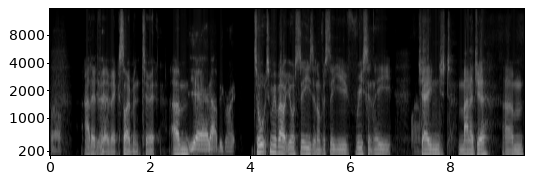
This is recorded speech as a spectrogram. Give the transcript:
well, added yeah. bit of excitement to it. Um, yeah, that would be great. Talk to me about your season. Obviously, you've recently wow. changed manager. Um,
